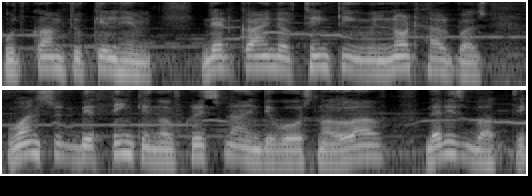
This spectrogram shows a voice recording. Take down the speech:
would come to kill him. That kind of thinking will not help us. One should be thinking of Krishna in devotional love, that is bhakti.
